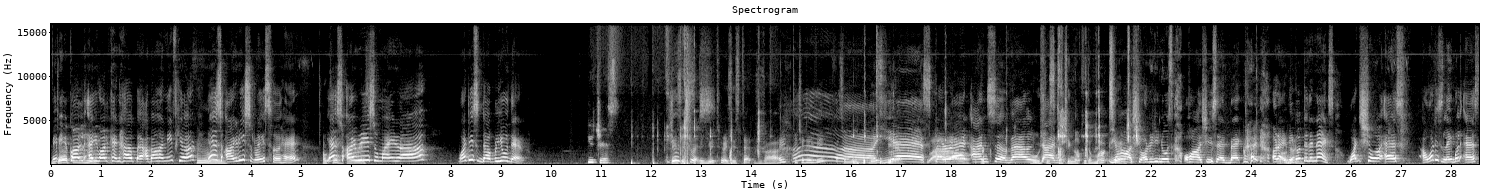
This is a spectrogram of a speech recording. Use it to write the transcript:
Maybe you call, uh, you all can help uh, Abang Hanif here. Yes, Iris raised her hand. Okay, yes, Iris, Iris. Umaira. What is W there? Uterus. This is Uterus. the uterus. Is that right, Teacher David? So we put Ah, this yes, Wow. correct answer. Well Oh, she's done. catching up with the marks Yeah, here. she already knows. Oh, she said back, right? All right, Well we go to the next. What show as, uh, what is labeled as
